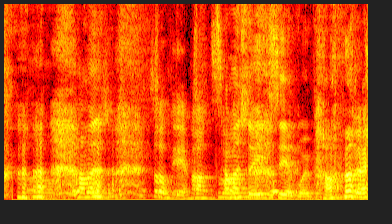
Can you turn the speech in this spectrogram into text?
呃、他们重点放错，他们随意吃也不会胖。对，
